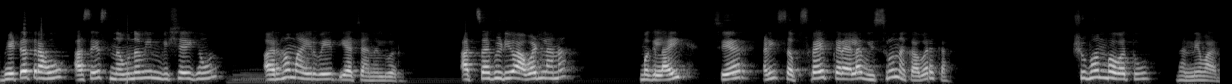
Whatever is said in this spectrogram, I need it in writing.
भेटत राहू असेच नवनवीन विषय घेऊन अर्हम आयुर्वेद या चॅनलवर. आजचा व्हिडिओ आवडला ना? मग लाईक शेअर आणि सबस्क्राईब करायला विसरू नका बरं का? शुभम भवतू. धन्यवाद.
